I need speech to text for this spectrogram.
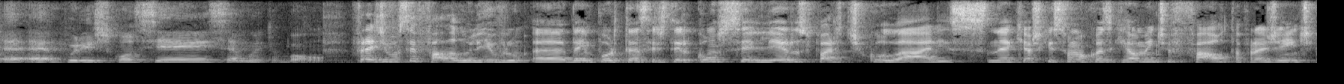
é, é por isso, consciência é muito bom. Fred, você fala no livro eh, da importância de ter conselheiros particulares, né? Que acho que isso é uma coisa que realmente falta pra gente,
